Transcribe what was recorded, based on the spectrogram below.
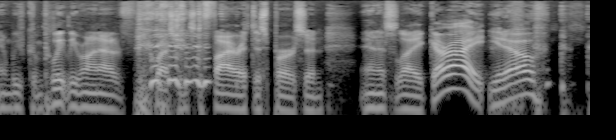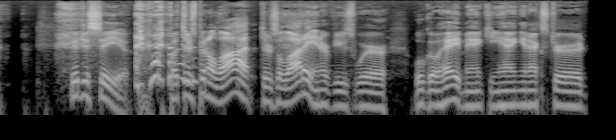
and we've completely run out of questions to fire at this person, and it's like, all right, you know. Good to see you. But there's been a lot. There's a lot of interviews where we'll go, "Hey, man, can you hang an extra,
